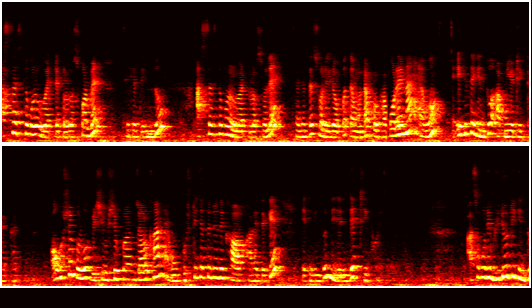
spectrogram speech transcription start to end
আস্তে আস্তে করে ওয়েটটাকে লস করবেন। সেক্ষেত্রে কিন্তু আস্তে আস্তে করে ওয়েট লস হলে সেক্ষেত্রে শরীরের ওপর তেমনটা প্রভাব পড়ে না এবং এক্ষেত্রে কিন্তু আপনিও ঠিকঠাক থাকবেন। অবশ্যই বলব, বেশি বেশি জল খান এবং পুষ্টি জাতীয় যদি খাওয়া খাওয়া থেকে এটি কিন্তু নিজে নিজে ঠিক হয়ে যায়। আশা করি ভিডিওটি কিন্তু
